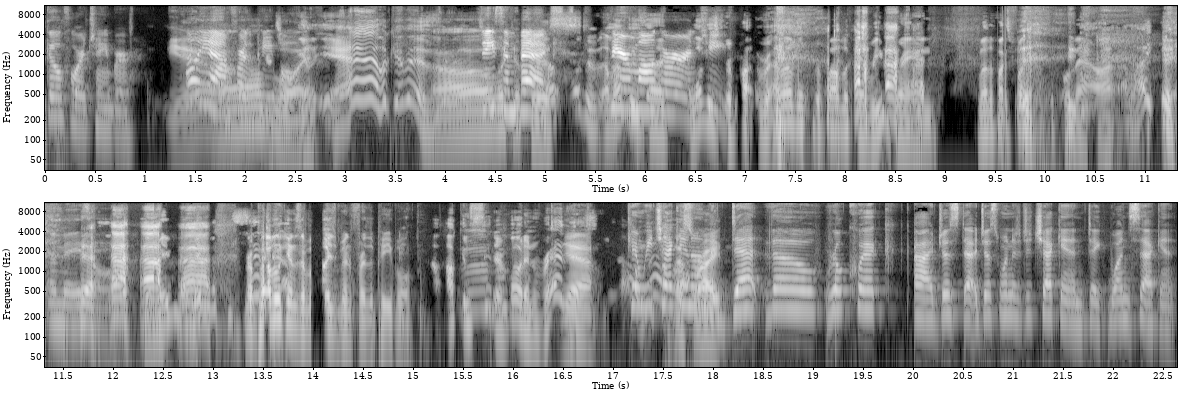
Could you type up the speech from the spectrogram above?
go for it, Chamber. Yeah, oh yeah, I'm for the oh, people. Boy. Yeah, look at this. Oh, Jason Beck, fear monger and chief. Repu- I love this Republican rebrand Motherfuckers for the people now. I, I like it. Amazing. maybe, maybe Republicans have always been for the people. I'll consider mm-hmm. voting red. Yeah. Can we know. check That's in on right. the debt though, real quick? I uh, just uh, just wanted to check in. Take one second.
